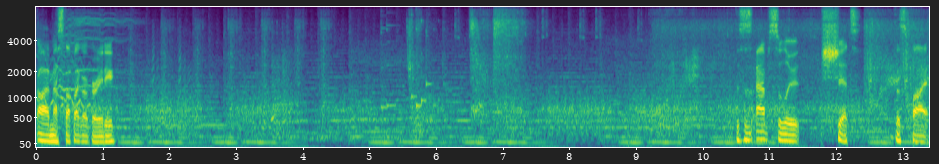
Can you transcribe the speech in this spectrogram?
Oh, I messed up. I got greedy. This is absolute shit, this fight.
